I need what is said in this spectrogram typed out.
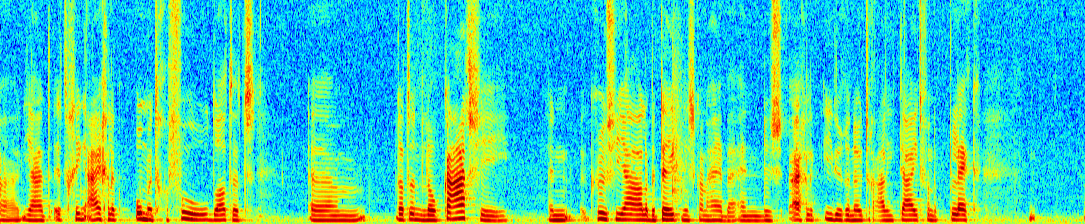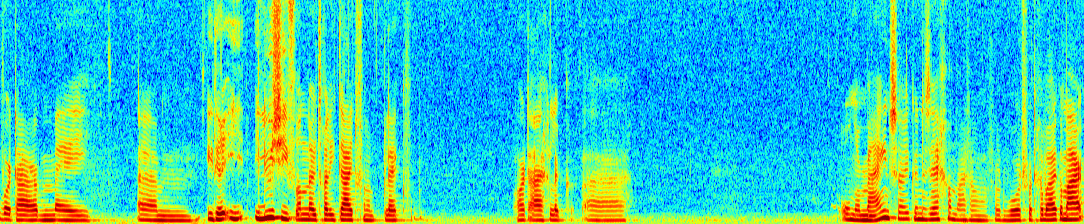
uh, ja, het, ging eigenlijk om het gevoel dat, het, um, dat een locatie een cruciale betekenis kan hebben. En dus eigenlijk iedere neutraliteit van de plek wordt daarmee um, iedere illusie van neutraliteit van een plek wordt eigenlijk uh, ondermijnd, zou je kunnen zeggen, om daar zo'n soort woord voor te gebruiken. Maar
